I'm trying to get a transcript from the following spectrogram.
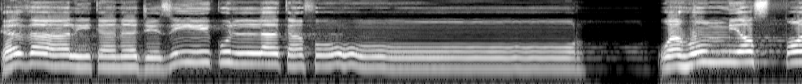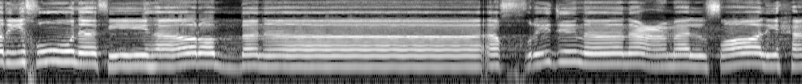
كذلك نجزي كل كفور وهم يصطرخون فيها ربنا أخرجنا نعمل صالحا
